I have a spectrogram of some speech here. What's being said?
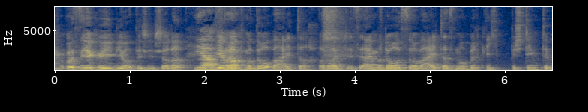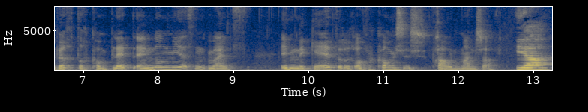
Was irgendwie idiotisch ist, oder? Ja, Wie macht man da weiter? Oder halt sind wir da so weit, dass wir wirklich bestimmte Wörter komplett ändern müssen, weil es eben nicht geht oder einfach komisch ist, Frauenmannschaft. Ja,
